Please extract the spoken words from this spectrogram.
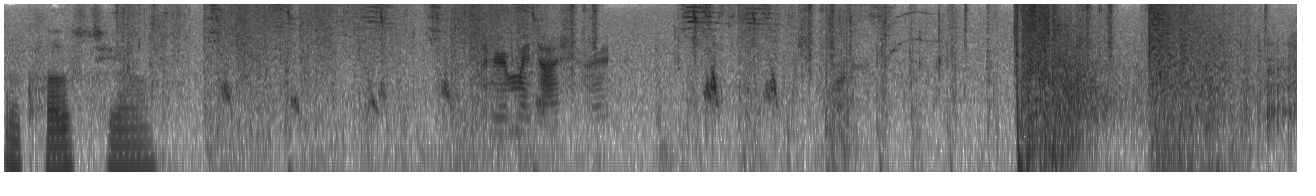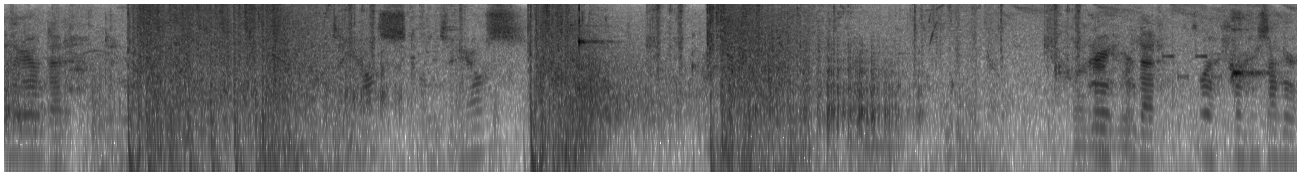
I'm close to you. Henry, I might die, alright? Henry, I'm dead. Come to your house, come. Henry, I'm dead. Where, where, he's on here.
